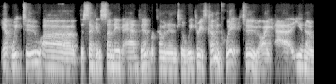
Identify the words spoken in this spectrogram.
Yep, week two, uh, the second Sunday of Advent. We're coming into week three. It's coming quick too. Like, uh, you know,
